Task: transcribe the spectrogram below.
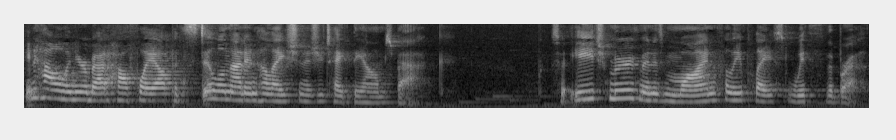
Inhale when you're about halfway up and still on that inhalation as you take the arms back. So each movement is mindfully placed with the breath.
